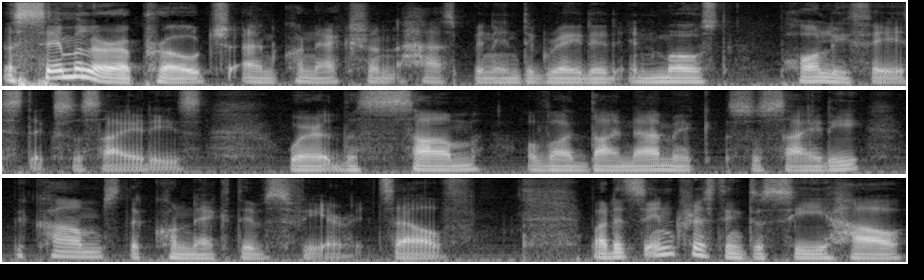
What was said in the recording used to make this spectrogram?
A similar approach and connection has been integrated in most polytheistic societies, where the sum of a dynamic society becomes the connective sphere itself. But it's interesting to see how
